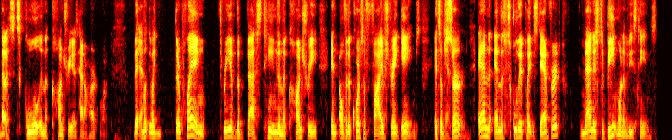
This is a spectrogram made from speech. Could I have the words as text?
that a school in the country has had a hard one. They, yeah. Like they're playing three of the best teams in the country in over the course of five straight games. It's absurd. Yeah. And and the school they played, in Stanford, managed to beat one of these teams.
